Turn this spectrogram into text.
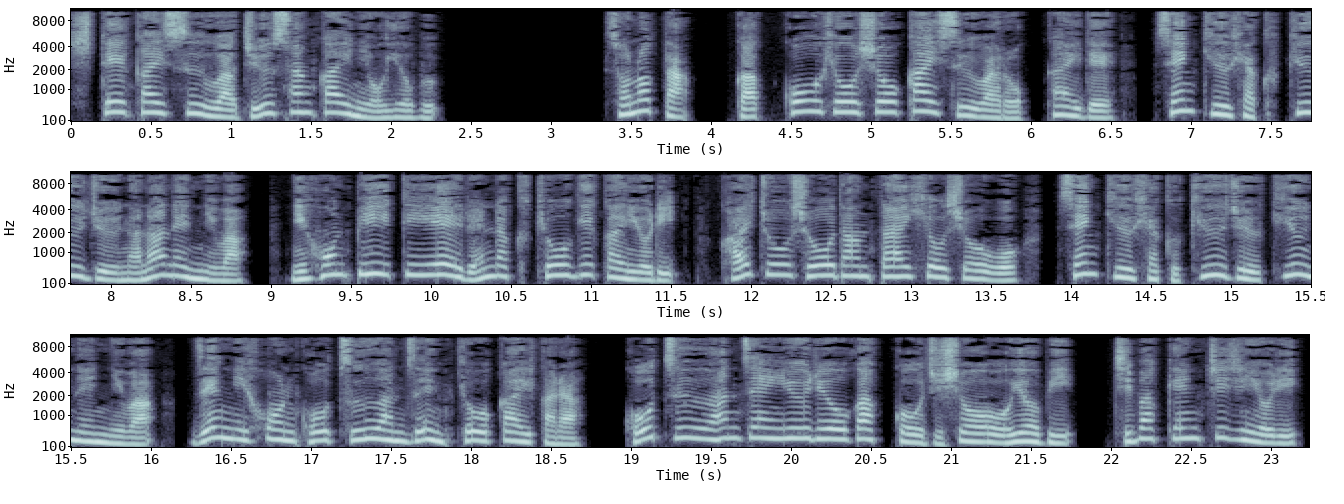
指定回数は13回に及ぶ。その他、学校表彰回数は6回で、1997年には日本 PTA 連絡協議会より会長賞団体表彰を、1999年には全日本交通安全協会から交通安全有料学校受賞及び千葉県知事より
